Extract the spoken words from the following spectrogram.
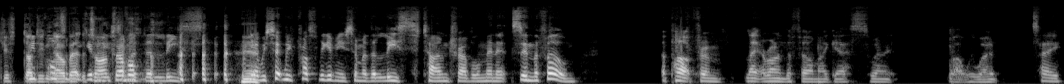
just I We've didn't know about the time travel. The least, yeah. we said we've possibly given you some of the least time travel minutes in the film, apart from later on in the film, I guess, when it. Well, we won't say.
